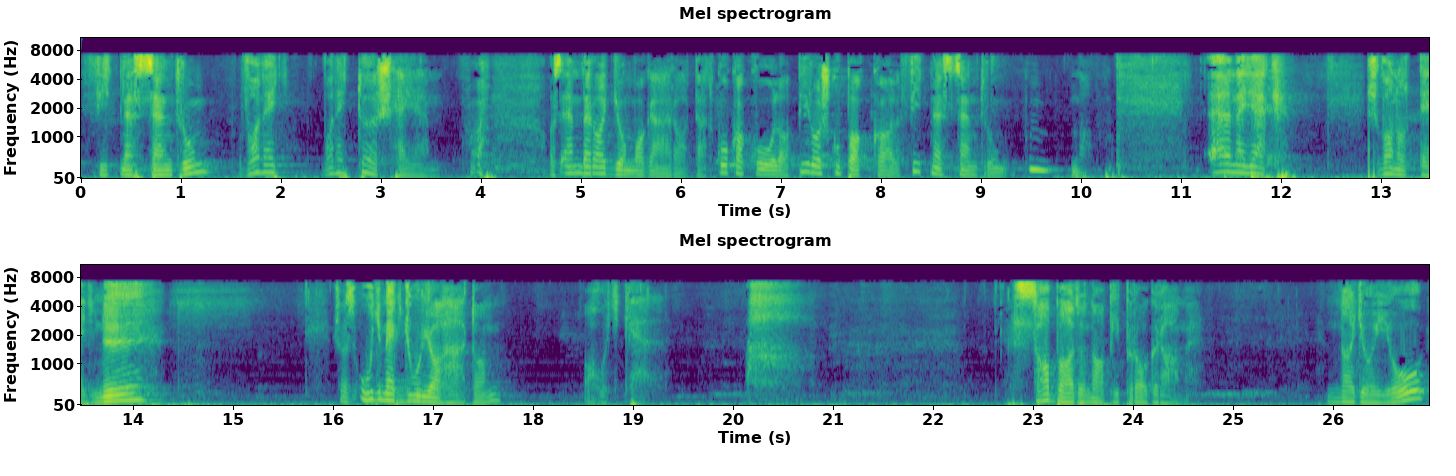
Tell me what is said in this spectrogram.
Fitness centrum, van egy, van egy törzshelyem. Az ember adjon magára. Tehát Coca-Cola, piros kupakkal, fitness centrum. Hm, na. Elmegyek, és van ott egy nő, és az úgy meggyúrja a hátam, ahogy kell. Szabad napi program. Nagyon jó,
